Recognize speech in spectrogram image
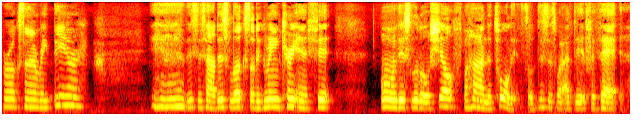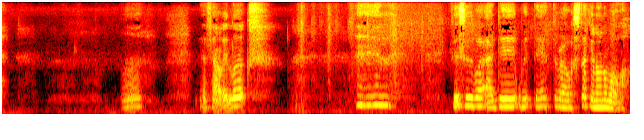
frog sign right there. And this is how this looks. So the green curtain fit on this little shelf behind the toilet. So this is what I did for that. Uh, that's how it looks. And this is what I did with that throw. Stuck it on the wall.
